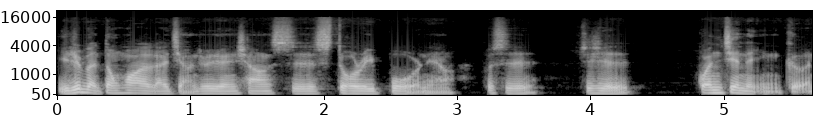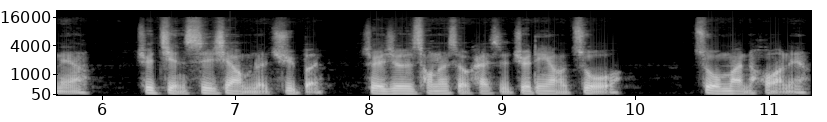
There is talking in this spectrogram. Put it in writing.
以日本动画来讲，就有点像是 storyboard 那样，或是这些关键的影格那样，去检视一下我们的剧本。所以就是从那时候开始决定要做做漫画那样，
